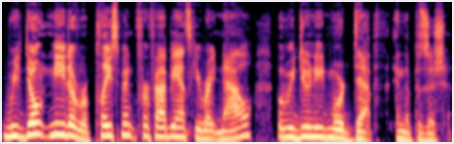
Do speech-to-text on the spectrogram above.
we don't need a replacement for Fabianski right now, but we do need more depth in the position.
